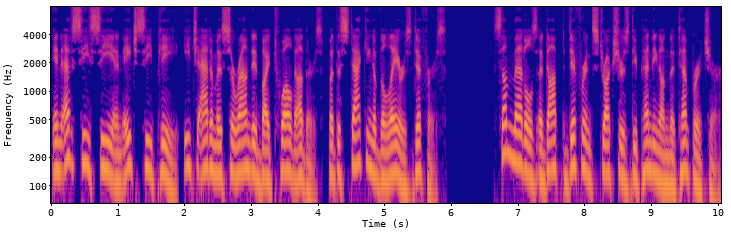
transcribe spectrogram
In FCC and HCP, each atom is surrounded by 12 others, but the stacking of the layers differs. Some metals adopt different structures depending on the temperature.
